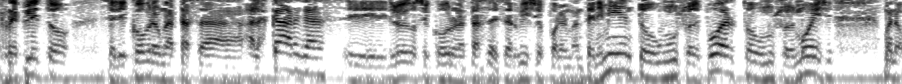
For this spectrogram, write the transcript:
repleto se le cobra una tasa a las cargas, eh, luego se cobra una tasa de servicios por el mantenimiento, un uso de puerto, un uso de muelle. Bueno,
